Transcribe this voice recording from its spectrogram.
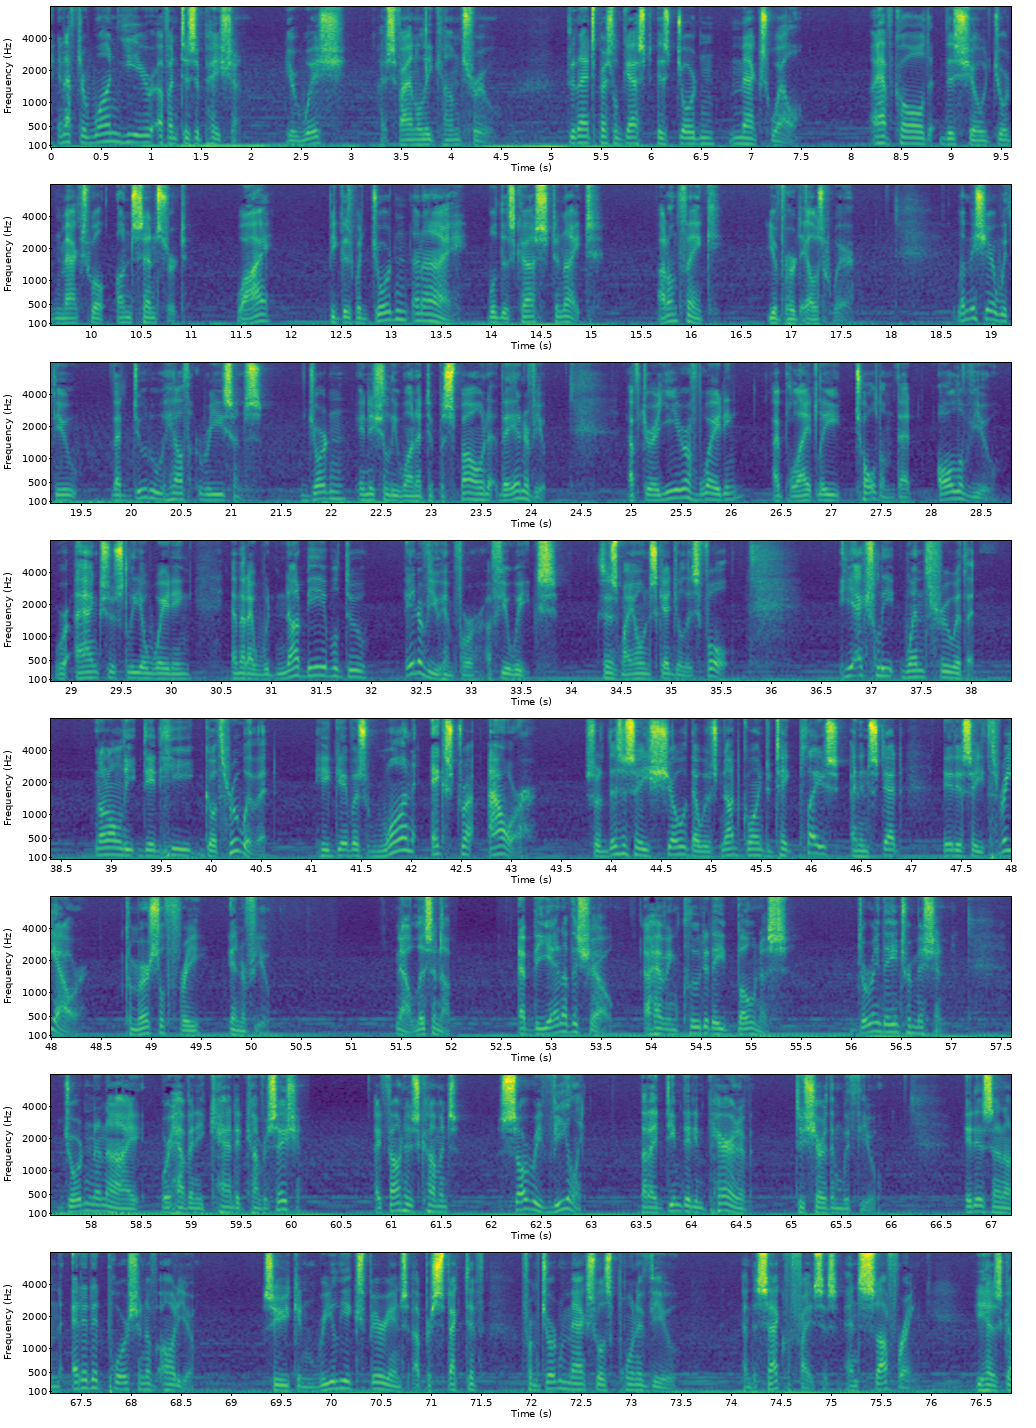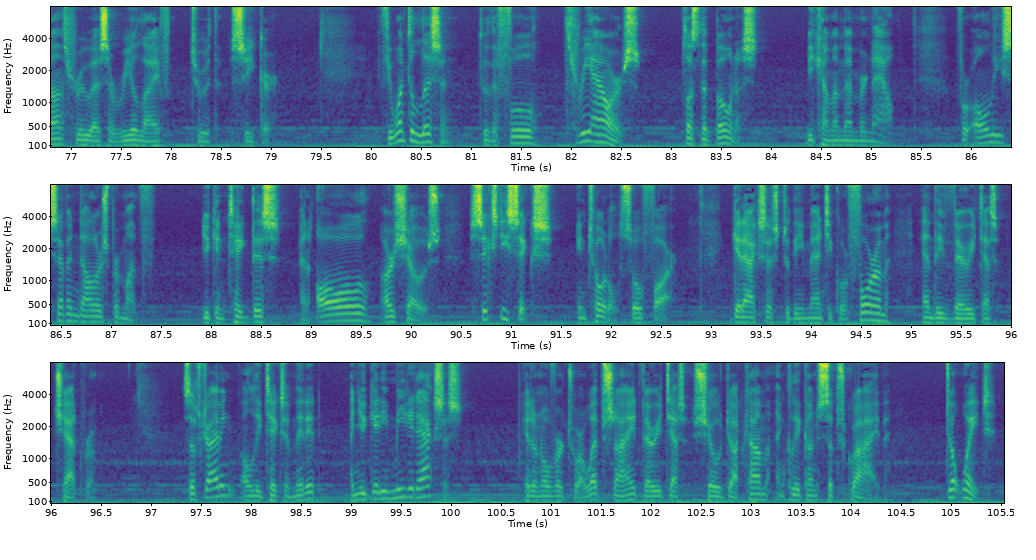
And after one year of anticipation, your wish has finally come true. Tonight's special guest is Jordan Maxwell. I have called this show Jordan Maxwell Uncensored. Why? Because what Jordan and I will discuss tonight, I don't think you've heard elsewhere. Let me share with you that due to health reasons, Jordan initially wanted to postpone the interview. After a year of waiting, I politely told him that all of you were anxiously awaiting and that I would not be able to interview him for a few weeks, since my own schedule is full. He actually went through with it. Not only did he go through with it, he gave us one extra hour. So this is a show that was not going to take place, and instead, it is a three hour, commercial free interview. Now, listen up. At the end of the show, I have included a bonus. During the intermission, Jordan and I were having a candid conversation. I found his comments so revealing that I deemed it imperative to share them with you. It is an unedited portion of audio, so you can really experience a perspective from Jordan Maxwell's point of view and the sacrifices and suffering he has gone through as a real life truth seeker. If you want to listen to the full three hours plus the bonus, become a member now. For only $7 per month, you can take this and all our shows, 66 in total so far. Get access to the Manticore forum and the Veritas chat room. Subscribing only takes a minute and you get immediate access. Get on over to our website, veritasshow.com, and click on subscribe. Don't wait.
